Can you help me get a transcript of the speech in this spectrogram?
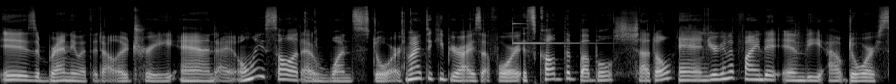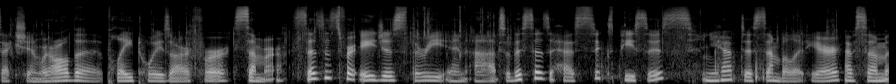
is brand new at the Dollar Tree and I only saw it at one store. You might have to keep your eyes out for it. It's called the Bubble Shuttle and you're gonna find it in the outdoor section where all the play toys are for summer. It says it's for ages three and up. So this says it has six pieces and you have to assemble it here. I have some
